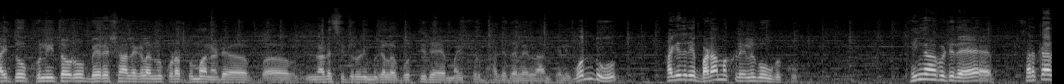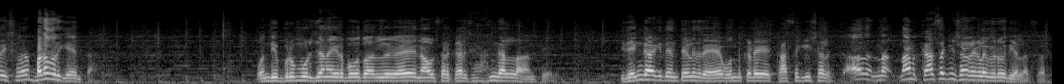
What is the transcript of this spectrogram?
ಆಯಿತು, ಪುನೀತ್ ಅವರು ಬೇರೆ ಶಾಲೆಗಳನ್ನು ಕೂಡ ತುಂಬ ನಡೆ ನಡೆಸಿದ್ರು. ನಿಮಗೆಲ್ಲ ಗೊತ್ತಿದೆ, ಮೈಸೂರು ಭಾಗದಲ್ಲೆಲ್ಲ ಅಂತೇಳಿ. ಒಂದು, ಹಾಗಿದ್ರೆ ಬಡ ಮಕ್ಕಳು ಎಲ್ಲಿಗೆ ಹೋಗ್ಬೇಕು? ಹಿಂಗಾಗ್ಬಿಟ್ಟಿದೆ, ಸರ್ಕಾರಿ ಶಾಲೆ ಬಡವರಿಗೆ ಅಂತ. ಒಂದಿಬ್ಬರು ಮೂರು ಜನ ಇರ್ಬೋದು ಅಲ್ಲೇ ನಾವು ಸರ್ಕಾರಿ ಶಾಲೆ ಹಂಗಲ್ಲ ಅಂತೇಳಿ. ಇದು ಹೆಂಗಾಗಿದೆ ಅಂತ ಹೇಳಿದ್ರೆ, ಒಂದು ಕಡೆ ಖಾಸಗಿ ಶಾಲೆ ನಾನು ಖಾಸಗಿ ಶಾಲೆಗಳ ವಿರೋಧಿ ಅಲ್ಲ ಸರ್.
